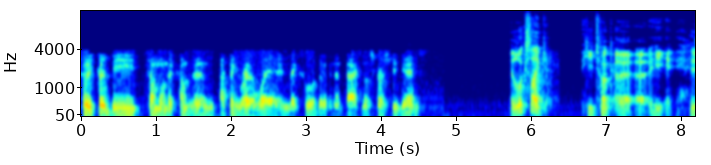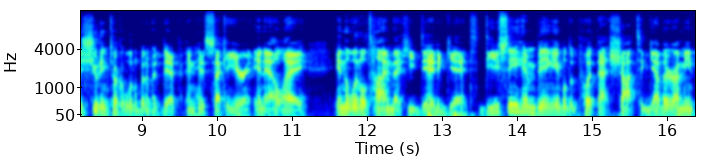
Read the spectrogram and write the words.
so he could be someone that comes in, I think, right away and makes a little bit of an impact in those first few games. It looks like he took a, a he his shooting took a little bit of a dip in his second year in LA in the little time that he did get. Do you see him being able to put that shot together? I mean,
